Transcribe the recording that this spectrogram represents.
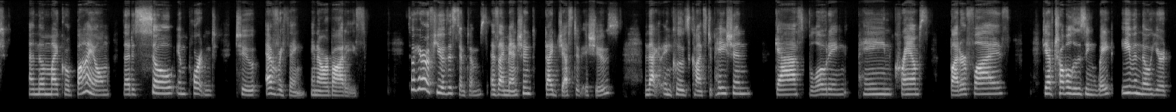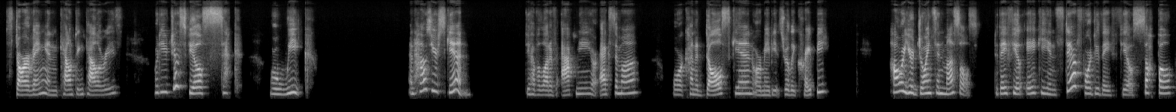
and the microbiome that is so important to everything in our bodies? So, here are a few of the symptoms. As I mentioned, digestive issues, and that includes constipation, gas, bloating, pain, cramps, butterflies? Do you have trouble losing weight even though you're starving and counting calories? Or do you just feel sick or weak? And how's your skin? Do you have a lot of acne or eczema or kind of dull skin, or maybe it's really crepey? How are your joints and muscles? Do they feel achy and stiff, or do they feel supple?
